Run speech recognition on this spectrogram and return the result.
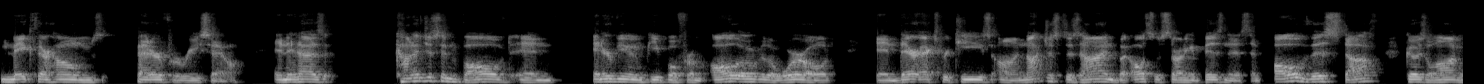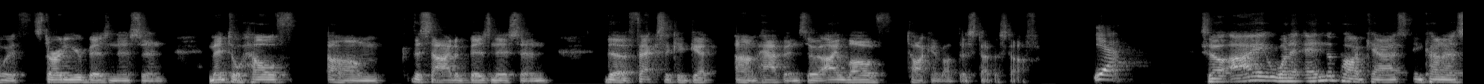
make their homes better for resale and it has kind of just involved in interviewing people from all over the world and their expertise on not just design but also starting a business. And all of this stuff goes along with starting your business and mental health um, the side of business and the effects that could get um, happen. So i love talking about this type of stuff. Yeah. So i want to end the podcast and kind of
